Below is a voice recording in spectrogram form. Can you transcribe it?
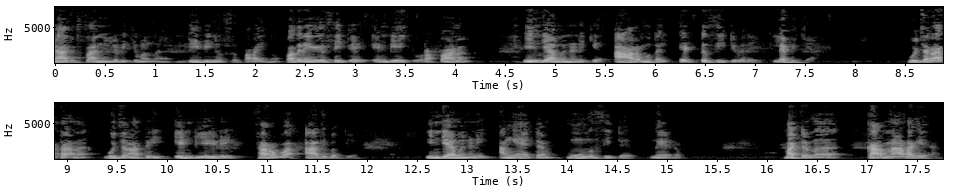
രാജസ്ഥാനിൽ ലഭിക്കുമെന്ന് ഡി ബി ന്യൂസ് പറയുന്നു. പതിനേഴ് സീറ്റ് എൻ ഡി എക്ക് ഉറപ്പാണ്. ഇന്ത്യ മുന്നണിക്ക് ആറ് മുതൽ എട്ട് സീറ്റ് വരെ ലഭിക്കാം. ഗുജറാത്താണ്. ഗുജറാത്തിൽ എൻ ഡി എയുടെ സർവ ആധിപത്യം. ഇന്ത്യ മുന്നണി അങ്ങേയറ്റം മൂന്ന് സീറ്റ് നേടും. മറ്റൊന്ന് കർണാടകയാണ്.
